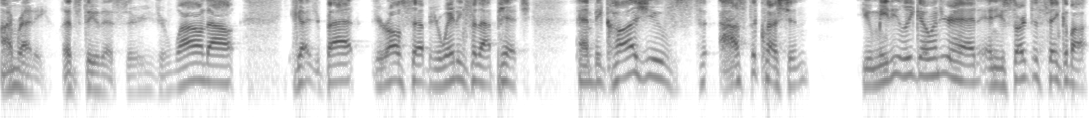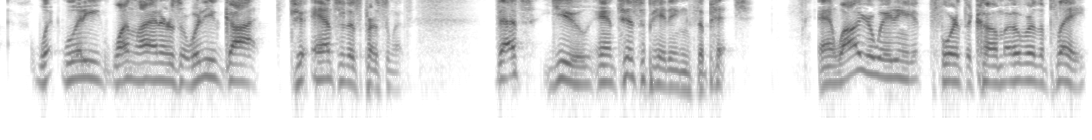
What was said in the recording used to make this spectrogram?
"I'm ready. Let's do this." You're, wound out. You got your bat. You're all set, but you're waiting for that pitch. And because you've asked the question, you immediately go into your head and you start to think about what witty one liners or what do you got to answer this person with. That's you anticipating the pitch. And while you're waiting for it to come over the plate,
